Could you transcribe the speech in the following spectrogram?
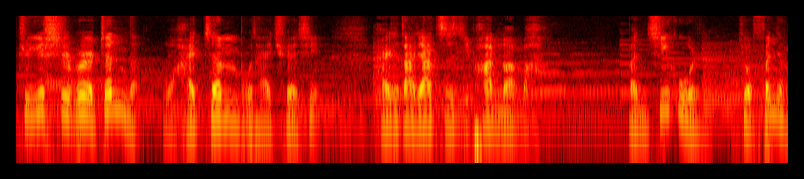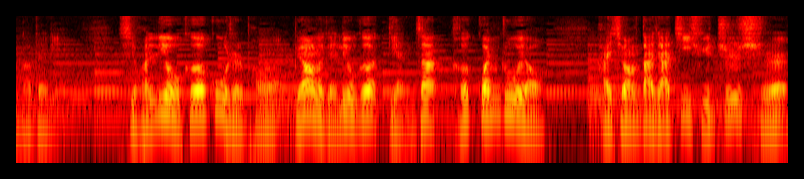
至于是不是真的，我还真不太确信，还是大家自己判断吧。本期故事就分享到这里，喜欢六哥故事的朋友，别忘了给六哥点赞和关注哟。还希望大家继续支持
